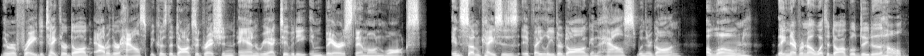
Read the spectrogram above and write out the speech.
They're afraid to take their dog out of their house because the dog's aggression and reactivity embarrass them on walks. In some cases, if they leave their dog in the house when they're gone, alone, they never know what the dog will do to the home.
